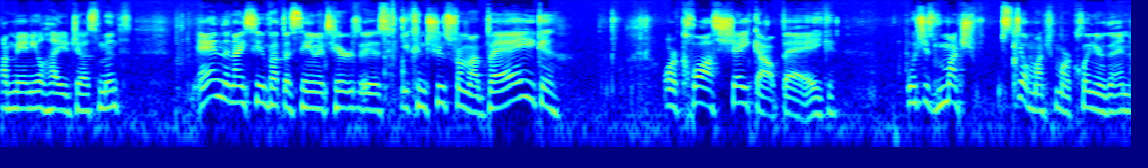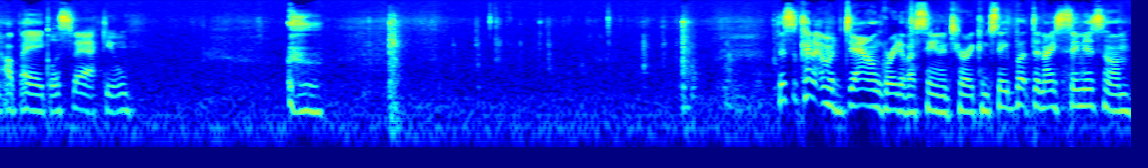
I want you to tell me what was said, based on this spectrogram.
a manual height adjustment. And the nice thing about the Sanitaires is you can choose from a bag or cloth shakeout bag, which is much still much more cleaner than a bagless vacuum. this is kind of a downgrade of a Sanitaire, I can say, but the nice thing is, um,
